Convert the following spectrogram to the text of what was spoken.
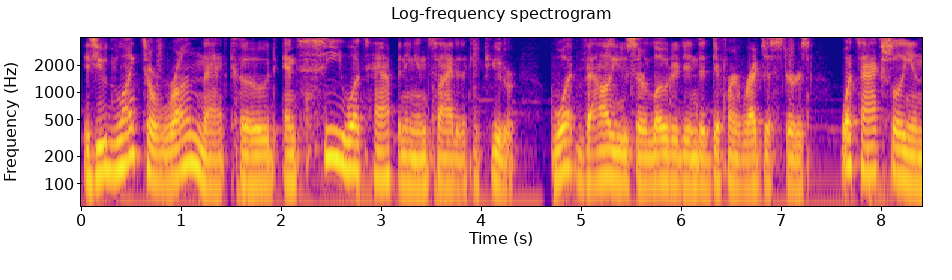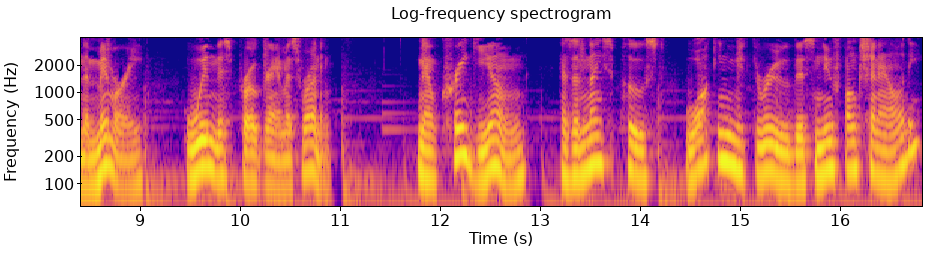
is you'd like to run that code and see what's happening inside of the computer. What values are loaded into different registers? What's actually in the memory when this program is running? Now, Craig Young has a nice post walking you through this new functionality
